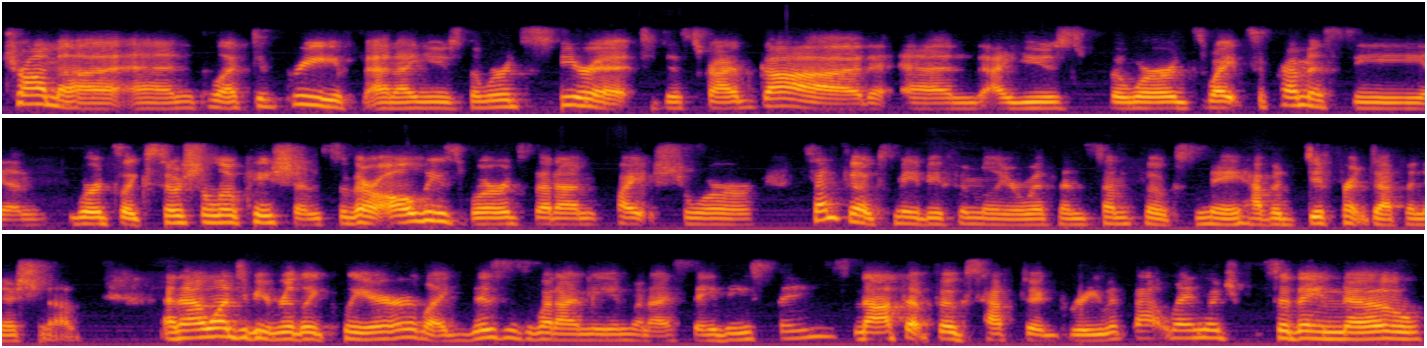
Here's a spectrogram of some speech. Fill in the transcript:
trauma and collective grief and i use the word spirit to describe god and i use the words white supremacy and words like social location. So there are all these words that i'm quite sure some folks may be familiar with and some folks may have a different definition of. And i want to be really clear like this is what i mean when i say these things. Not that folks have to agree with that language so they know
